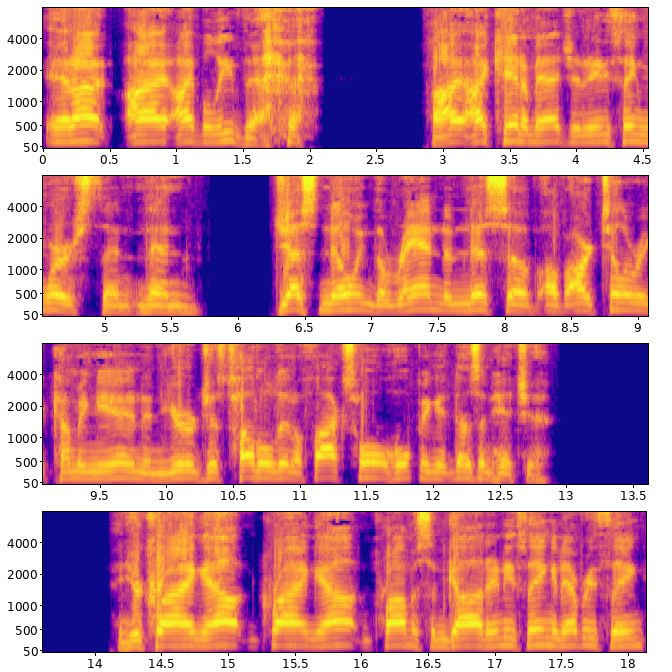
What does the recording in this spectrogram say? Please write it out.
And I, I, I believe that. I, I can't imagine anything worse than, than just knowing the randomness of, of artillery coming in and you're just huddled in a foxhole hoping it doesn't hit you. And you're crying out and crying out and promising God anything and everything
